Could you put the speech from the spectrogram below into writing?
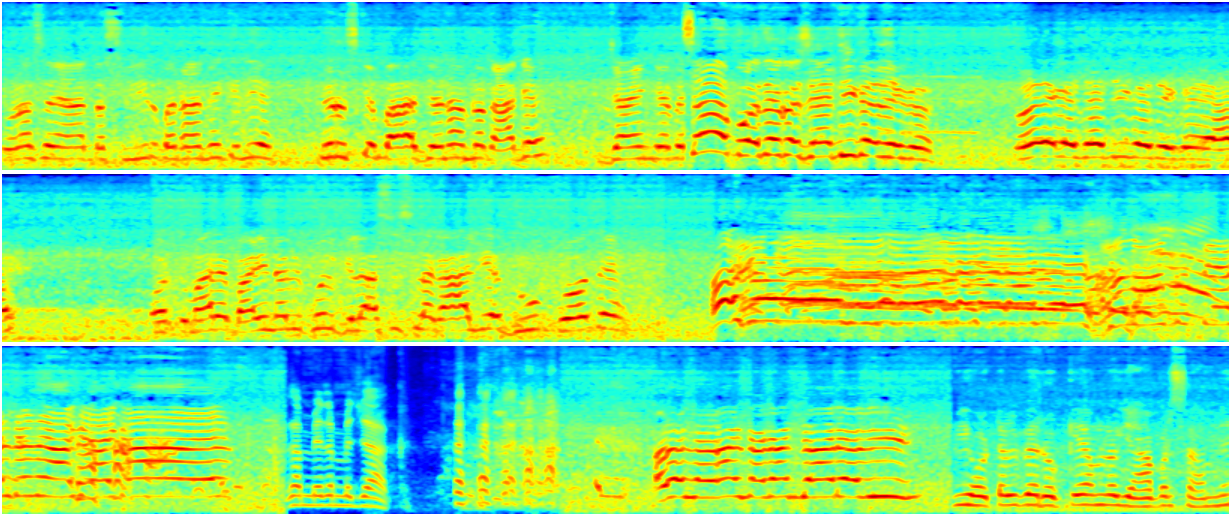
थोड़ा सा यहाँ तस्वीर बनाने के लिए। फिर उसके बाद जो है ना हम लोग आगे जाएँगे। सब वो देखो जैदी को देखो वो देखो जैदी को देखो यार। और तुम्हारे भाई ने भी फुल ग्लासेस लगा लिए धूप बहुत है। मेरा मज़ाक। अरे नारायण कागान जा रहे अभी। अभी होटल पे रुके हम लोग यहाँ पर सामने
